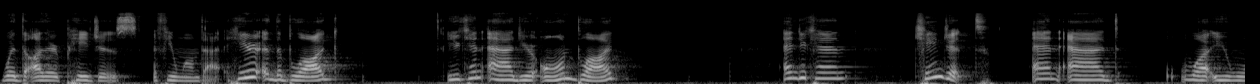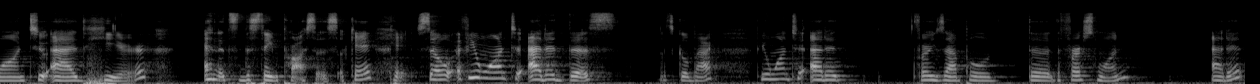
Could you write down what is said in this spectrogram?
with the other pages if you want that. Here in the blog, you can add your own blog and you can change it and add what you want to add here and it's the same process okay? Okay so if you want to edit this let's go back. If you want to edit for example the the first one edit.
